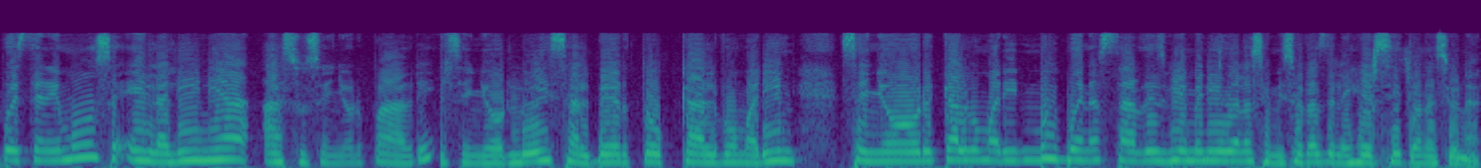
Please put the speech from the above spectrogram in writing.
Pues tenemos en la línea a su señor padre, el señor Luis Alberto Calvo Marín. Señor Calvo Marín, muy buenas tardes, bienvenido a las emisoras del Ejército Nacional.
